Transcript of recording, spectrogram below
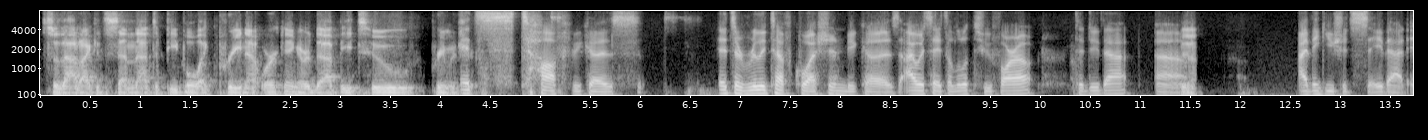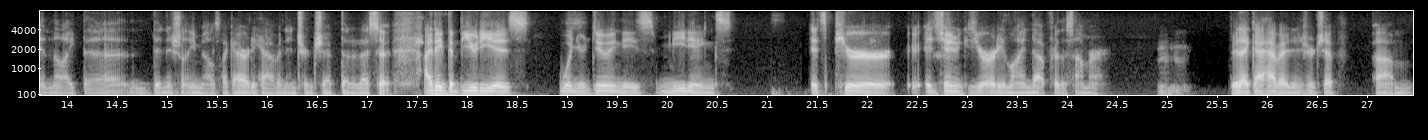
so that I could send that to people like pre-networking, or would that be too premature? It's tough because it's a really tough question because I would say it's a little too far out to do that. Um, Yeah. I think you should say that in the like the, the initial emails. Like I already have an internship. Da, da, da. So I think the beauty is when you're doing these meetings, it's pure. It's genuine because you're already lined up for the summer. Mhm. Be like, I have an internship um,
